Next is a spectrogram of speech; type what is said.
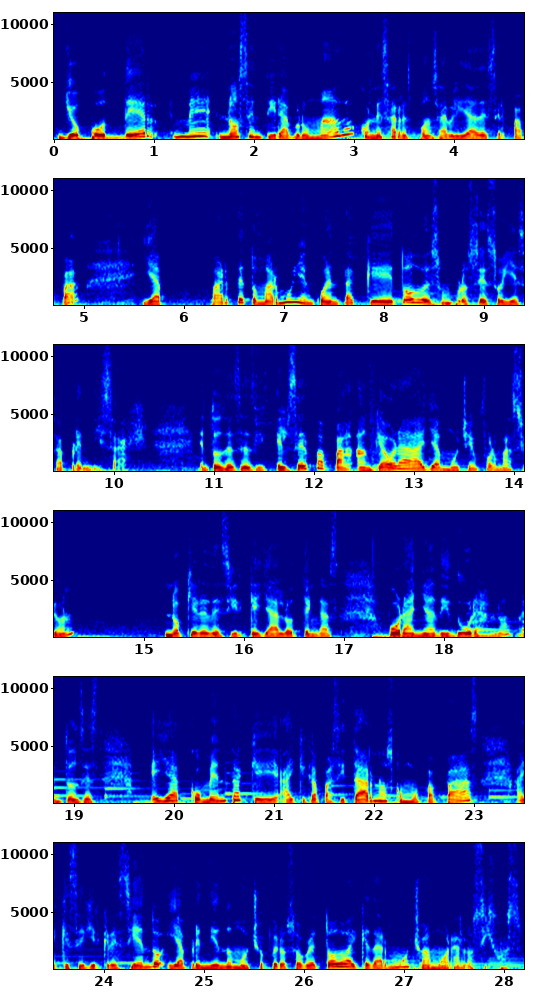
yo poderme no sentir abrumado con esa responsabilidad de ser papá y aparte tomar muy en cuenta que todo es un proceso y es aprendizaje. Entonces el, ser papá, aunque ahora haya mucha información, no quiere decir que ya lo tengas por añadidura, ¿no? Entonces, ella comenta que hay que capacitarnos como papás, hay que seguir creciendo y aprendiendo mucho, pero sobre todo hay que dar mucho amor a los hijos.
